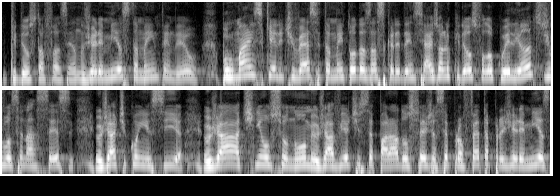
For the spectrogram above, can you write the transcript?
o que Deus está fazendo. Jeremias também entendeu. Por mais que ele tivesse também todas as credenciais, olha o que Deus falou com ele: antes de você nascesse, eu já te conhecia, eu já tinha o seu nome, eu já havia te separado. Ou seja, ser profeta para Jeremias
